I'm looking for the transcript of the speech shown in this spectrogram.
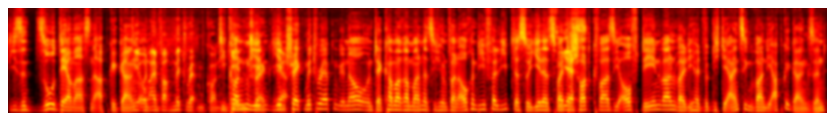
die sind so dermaßen abgegangen. Die und einfach mitrappen konnten. die konnten jeden, jeden ja. Track mitrappen, genau. Und der Kameramann hat sich irgendwann auch in die verliebt, dass so jeder zweite Yes. Shot quasi auf den waren, weil die halt wirklich die einzigen waren, die abgegangen sind.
